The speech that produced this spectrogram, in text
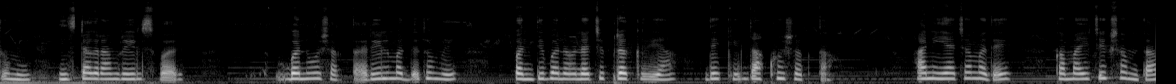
तुम्ही इंस्टाग्राम रील्सवर बनवू शकता. रीलमध्ये तुम्ही पंती बनवण्याची प्रक्रिया देखील दाखवू शकता. आणि याच्यामध्ये कमाईची क्षमता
